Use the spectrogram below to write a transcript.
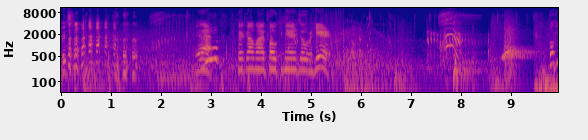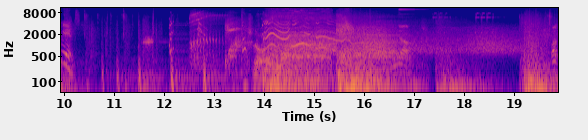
Bitch. yeah, Whoop. pick on my Pokemons over here. Okay. Pokemans! No. What?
